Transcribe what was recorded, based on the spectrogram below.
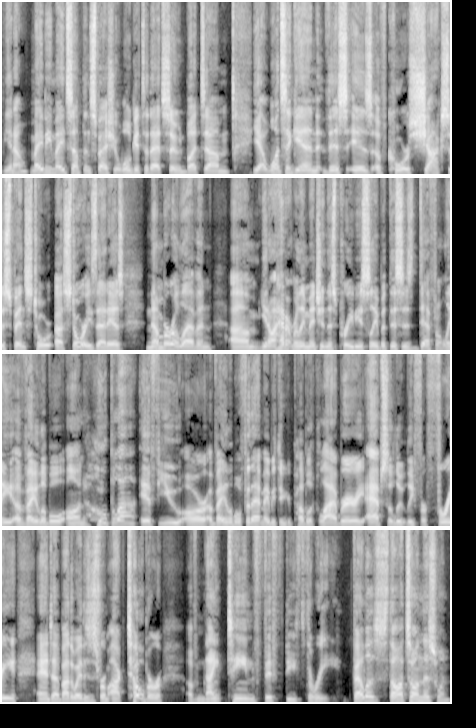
you know, maybe made something special. We'll get to that soon. But um, yeah, once again, this is, of course, shock suspense to- uh, stories. That is number 11. Um, you know, I haven't really mentioned this previously, but this is definitely available on Hoopla if you are available for that, maybe through your public library, absolutely for free. And uh, by the way, this is from October of 1953. Fellas, thoughts on this one?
